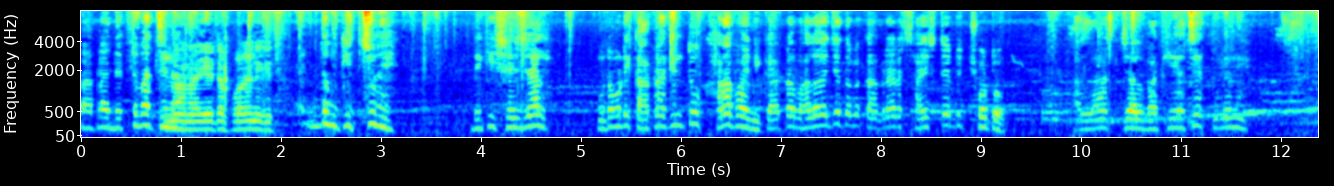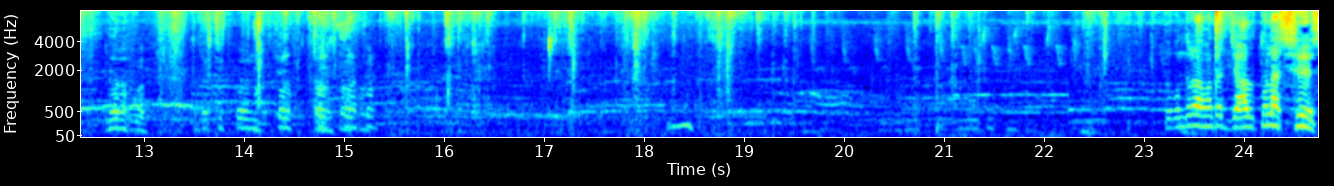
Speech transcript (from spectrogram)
কাঁকড়া দেখতে পাচ্ছি না। না না এটা পড়েনি কিছু একদম কিচ্ছু নেই। দেখি শেষ জাল। মোটামুটি কাঁকড়া কিন্তু খারাপ হয়নি। কাঁকড়া ভালো হয়েছে তবে কাঁকড়ার সাইজটা একটু ছোট। আর লাস্ট জাল বাকি আছে তুলে নি। ধরো। ঠিক করে নাও। চলো চলো চলো চলো। তো বন্ধুরা, আমাদের জাল তোলা শেষ।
